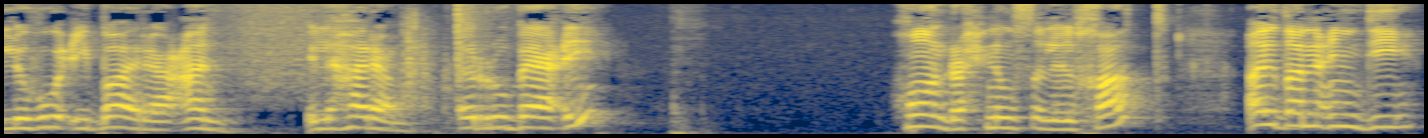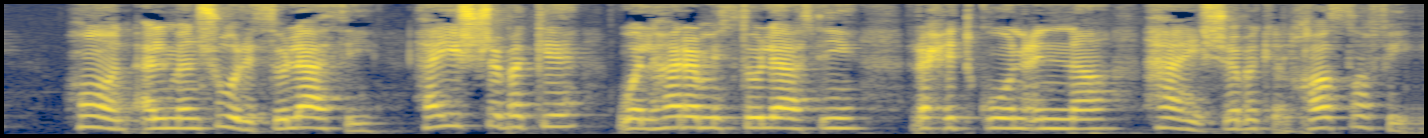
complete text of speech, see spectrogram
اللي هو عبارة عن الهرم الرباعي. هون رح نوصل الخط أيضا عندي هون المنشور الثلاثي هاي الشبكة والهرم الثلاثي رح تكون عنا هاي الشبكة الخاصة فيه.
